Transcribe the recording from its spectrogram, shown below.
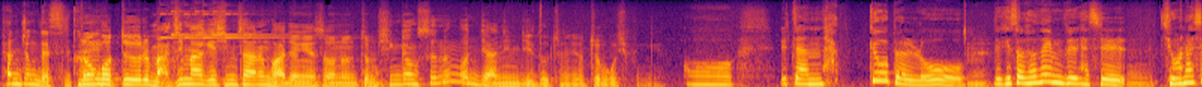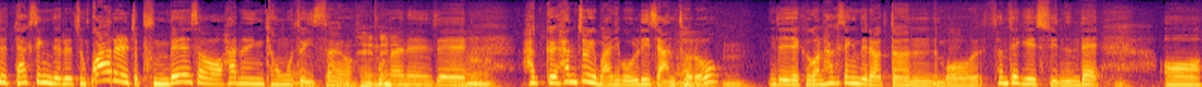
편중됐을 그런 때 것들을 마지막에 심사하는 과정에서는 좀 신경 쓰는 건지 아닌지도 저는 여쭤보고 싶은 게. 어, 일단 학 교별로 네. 그래서 선생님들 사실 지원하실 때 학생들을 좀 과를 좀 분배해서 하는 경우도 있어요. 네네. 보면은 이제 음. 학교에 한쪽이 많이 몰리지 않도록. 근데 이제 그건 학생들의 어떤 뭐 선택일 수 있는데 어.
